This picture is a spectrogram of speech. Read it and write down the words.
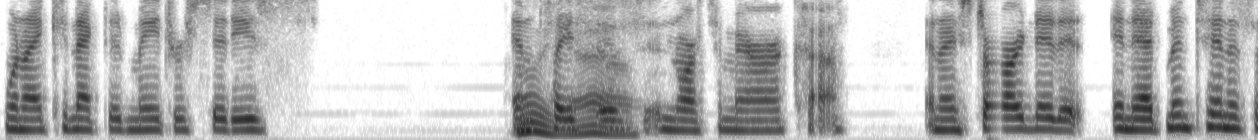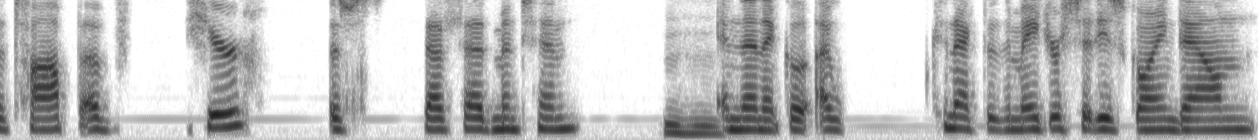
when I connected major cities and Oh, places in North America. And I started it in Edmonton as a top of here. This, that's Edmonton. Mhm. And then it go, I connected the major cities going down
